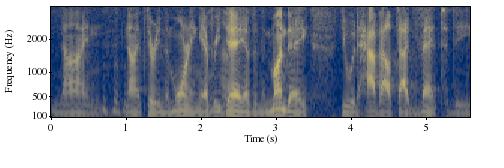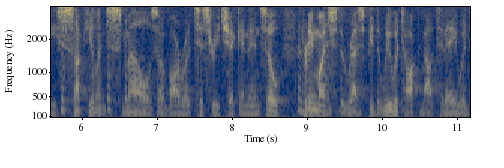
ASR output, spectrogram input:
nine mm-hmm. nine thirty in the morning every uh-huh. day, other than Monday, you would have out that vent to the succulent smells of our rotisserie chicken. And so, pretty much that. the recipe that we would talk about today would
